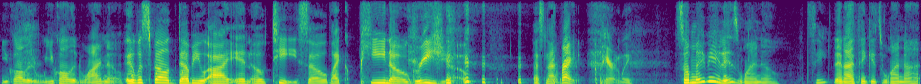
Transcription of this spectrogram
you call it you call it wino. It was spelled W I N O T, so like Pinot Grigio. That's not right, apparently. So maybe it is wino, See, and I think it's why not.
